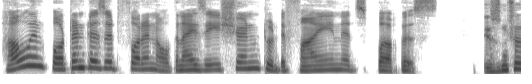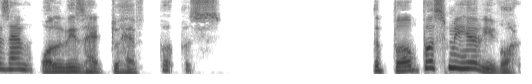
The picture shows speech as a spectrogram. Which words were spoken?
How important is it for an organization to define its purpose? Businesses have always had to have purpose. The purpose may have evolved.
